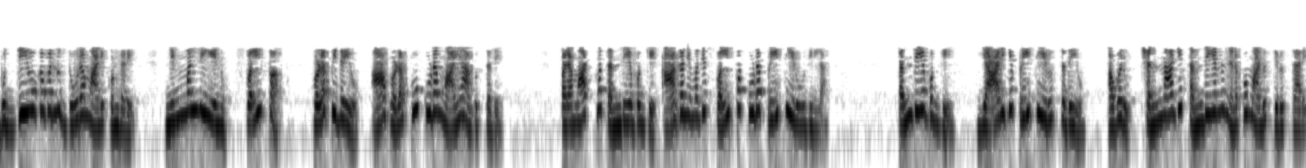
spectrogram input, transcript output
ಬುದ್ಧಿಯೋಗವನ್ನು ದೂರ ಮಾಡಿಕೊಂಡರೆ ನಿಮ್ಮಲ್ಲಿ ಏನು ಸ್ವಲ್ಪ ಹೊಳಪಿದೆಯೋ ಆ ಹೊಳಪು ಕೂಡ ಮಾಯ ಆಗುತ್ತದೆ. ಪರಮಾತ್ಮ ತಂದೆಯ ಬಗ್ಗೆ ಆಗ ನಿಮಗೆ ಸ್ವಲ್ಪ ಕೂಡ ಪ್ರೀತಿ ಇರುವುದಿಲ್ಲ. ತಂದೆಯ ಬಗ್ಗೆ ಯಾರಿಗೆ ಪ್ರೀತಿ ಇರುತ್ತದೆಯೋ ಅವರು ಚೆನ್ನಾಗಿ ತಂದೆಯನ್ನು ನೆನಪು ಮಾಡುತ್ತಿರುತ್ತಾರೆ.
